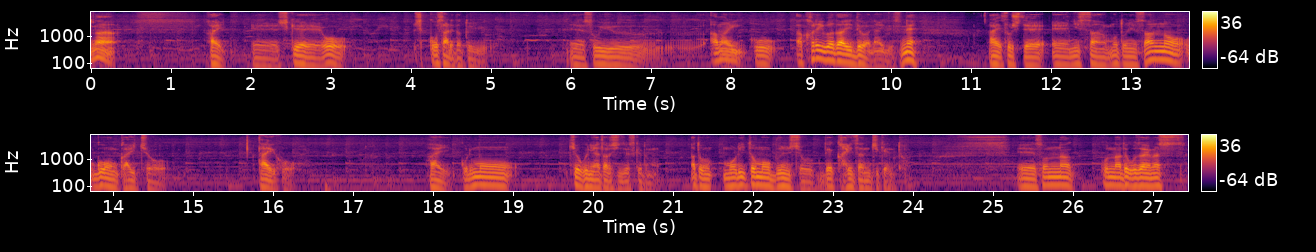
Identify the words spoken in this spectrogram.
が、はいえー、死刑を執行されたというえー、そういうあまりこう明るい話題ではないですね。はい、そして、えー、日産元日産のゴーン会長逮捕。はいこれも記憶に新しいですけども。あと森友文書で改ざん事件と、えー、そんなこんなでございます。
